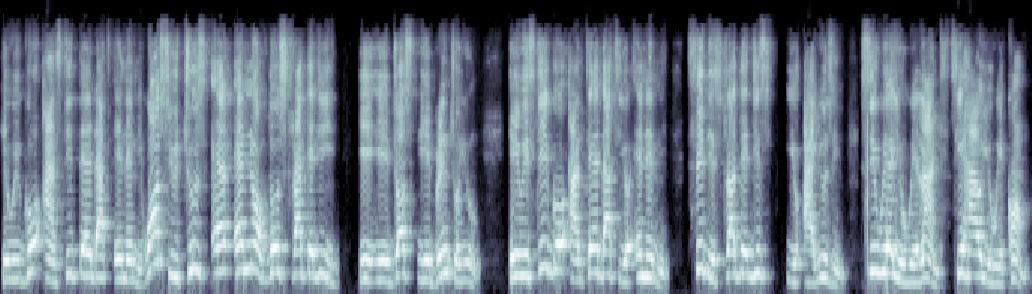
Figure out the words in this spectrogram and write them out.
he will go and still tell that enemy. Once you choose any of those strategies he, he just he bring to you he will still go and tell that your enemy see the strategies you are using see where you will land see how you will come.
